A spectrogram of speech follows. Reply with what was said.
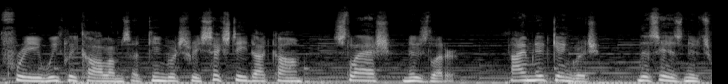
free weekly columns at gingrich360.com slash newsletter. I'm Newt Gingrich. This is Newt's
